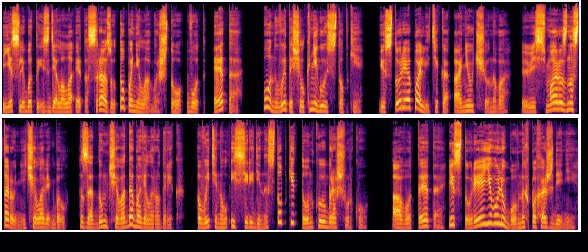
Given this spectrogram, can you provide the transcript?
Если бы ты сделала это сразу, то поняла бы, что вот это... Он вытащил книгу из стопки. История политика, а не ученого. Весьма разносторонний человек был. Задумчиво добавил Родерик вытянул из середины стопки тонкую брошюрку. А вот это история его любовных похождений,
